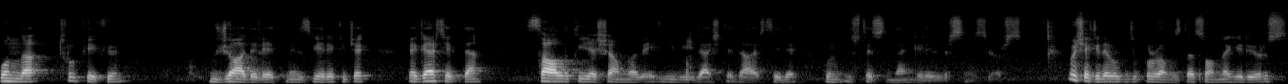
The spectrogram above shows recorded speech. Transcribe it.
bununla topyekün mücadele etmeniz gerekecek ve gerçekten sağlıklı yaşamla ve iyi bir ilaç tedavisiyle bunun üstesinden gelebilirsiniz diyoruz. Bu şekilde bugünkü programımızda sonuna geliyoruz.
